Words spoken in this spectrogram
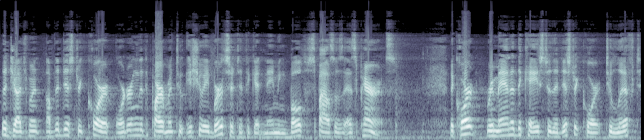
the judgment of the district court ordering the department to issue a birth certificate naming both spouses as parents. The court remanded the case to the district court to lift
